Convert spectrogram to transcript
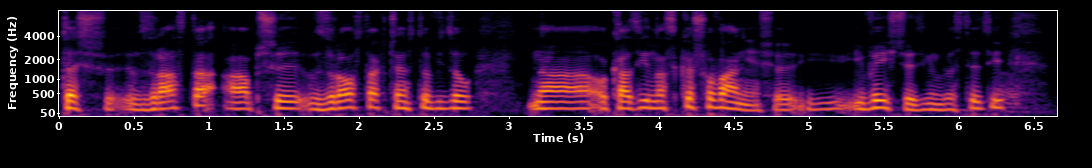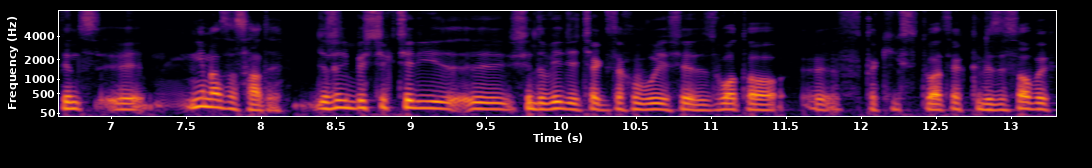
też wzrasta, a przy wzrostach często widzą na okazję na skeszowanie się i, i wyjście z inwestycji, więc y, nie ma zasady. Jeżeli byście chcieli y, się dowiedzieć, jak zachowuje się złoto y, w takich sytuacjach kryzysowych,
